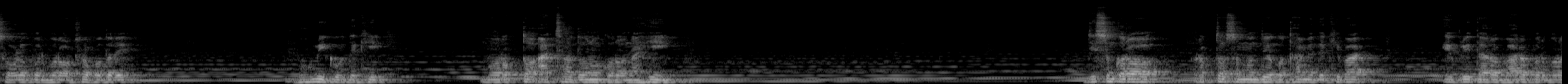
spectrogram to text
ଷୋହଳ ପର୍ବର ଅଠର ପଦରେ ଭୂମିକୁ ଦେଖି ମୋ ରକ୍ତ ଆଚ୍ଛାଦନ କର ନାହିଁ। ଯୀଶୁଙ୍କର ରକ୍ତ ସମ୍ବନ୍ଧୀୟ କଥା ଆମେ ଦେଖିବା ଏଭ୍ରି ତାର ବାର ପର୍ବର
